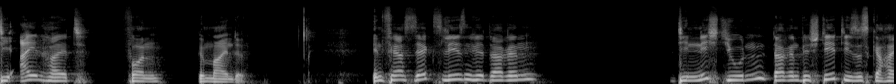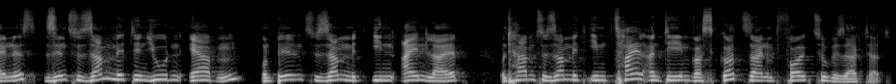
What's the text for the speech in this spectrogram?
Die Einheit von Gemeinde. In Vers 6 lesen wir darin, die Nichtjuden, darin besteht dieses Geheimnis, sind zusammen mit den Juden Erben und bilden zusammen mit ihnen ein Leib und haben zusammen mit ihm Teil an dem, was Gott seinem Volk zugesagt hat.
